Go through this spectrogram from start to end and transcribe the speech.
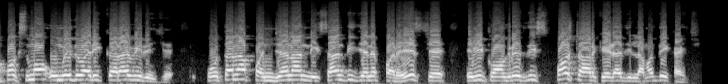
અપક્ષમાં ઉમેદવારી કરાવી રહી છે. પોતાના પંજાના નિશાનથી જેને પરહેજ છે એવી કોંગ્રેસની સ્પષ્ટ હાર ખેડા જિલ્લામાં દેખાય છે.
